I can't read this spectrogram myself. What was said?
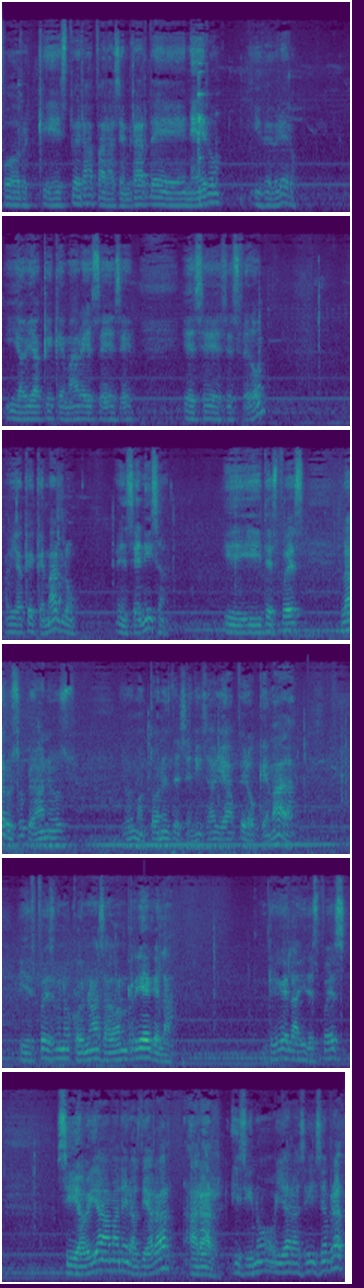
porque esto era para sembrar de enero y febrero. Y había que quemar ese ese ese, esfedón. Había que quemarlo en ceniza. Y, después, claro, eso quedaban esos, montones de ceniza ya, pero quemada. Y después uno con un asadón riéguela, riéguela y después, si había maneras de arar, arar. Y si no, arar así, sembrar.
